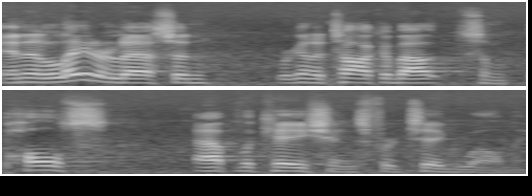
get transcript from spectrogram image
And in a later lesson, we're going to talk about some pulse applications for TIG welding.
